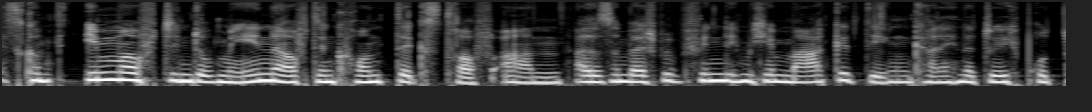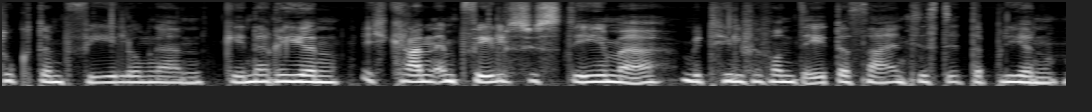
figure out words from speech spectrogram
Es kommt immer auf den Domäne, auf den Kontext drauf an. Also zum Beispiel befinde ich mich im Marketing, kann ich natürlich Produktempfehlungen generieren. Ich kann Empfehlsysteme mit Hilfe von Data Scientist etablieren.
